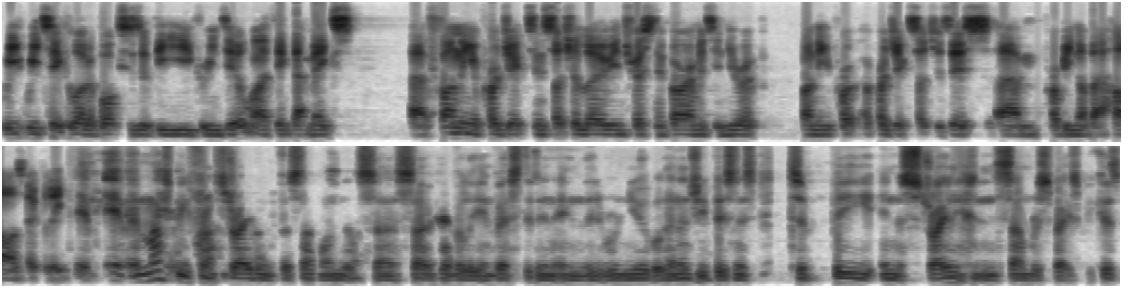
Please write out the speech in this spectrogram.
we we tick a lot of boxes of the EU Green Deal, and I think that makes uh, funding a project in such a low interest environment in Europe funding pro- a project such as this um, probably not that hard hopefully it, it, it must be frustrating for someone that's uh, so heavily invested in, in the renewable energy business to be in australia in some respects because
